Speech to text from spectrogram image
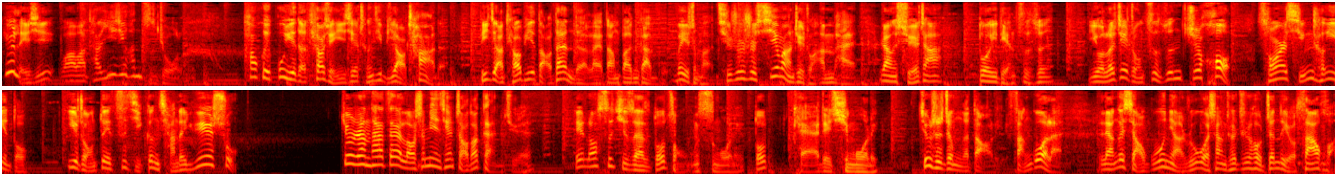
因为那些娃娃他已经很自觉了，他会故意的挑选一些成绩比较差的、比较调皮捣蛋的来当班干部。为什么？其实是希望这种安排让学渣多一点自尊，有了这种自尊之后，从而形成一种。一种对自己更强的约束，就让他在老师面前找到感觉。哎，老师其实还是多重视我的，多看得起我的，就是这么个道理。反过来，两个小姑娘如果上车之后真的有撒谎，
